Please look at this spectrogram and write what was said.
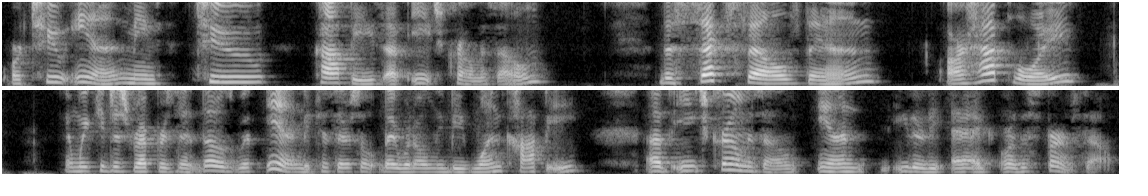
or 2N means two copies of each chromosome. The sex cells then are haploid, and we can just represent those with N because there's there would only be one copy of each chromosome in either the egg or the sperm cell.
